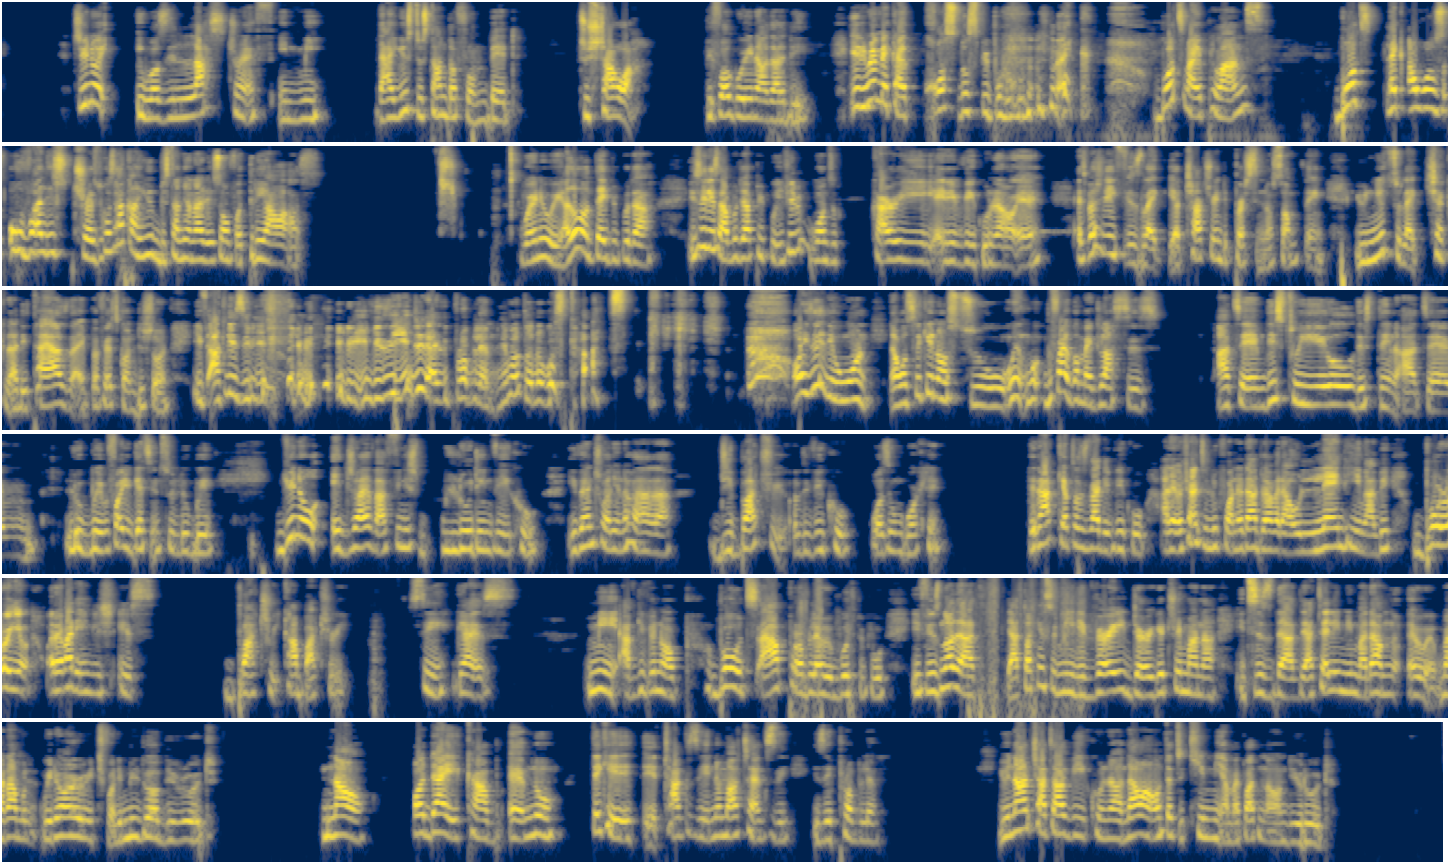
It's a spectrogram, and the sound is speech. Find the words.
do you know it was the last strength in me that I used to stand up from bed to shower before going out that day. It even make I curse those people. like, both my plans, but like I was overly stressed because how can you be standing under the sun for three hours? But anyway, I don't want to tell people that you see these Abuja people, if you people want to carry any vehicle now, eh, especially if it's like you're chartering the person or something, you need to like check that the tires are in perfect condition. If at least if, if, if, if it's the engine that's the problem, the motor don't go start. or is it the one that was taking us to when, before I got my glasses at um, this two this thing at um Lugbe before you get into Lugbe? You know, a driver finished loading vehicle. Eventually, enough the battery of the vehicle wasn't working. They now kept us inside the vehicle and they were trying to look for another driver that would lend him and be borrow him, whatever the English is. Battery, car battery. See, guys, me, I've given up. Both, I have problem with both people. If it's not that they are talking to me in a very derogatory manner, it is that they are telling me, Madam, uh, Madam, we don't reach for the middle of the road. Now, order a cab, um, no, take a, a taxi, a normal taxi is a problem. You now charter vehicle now, now I wanted to kill me and my partner on the road.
